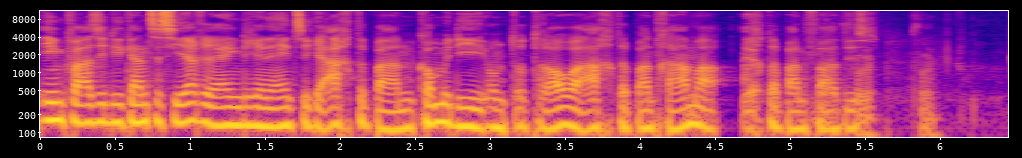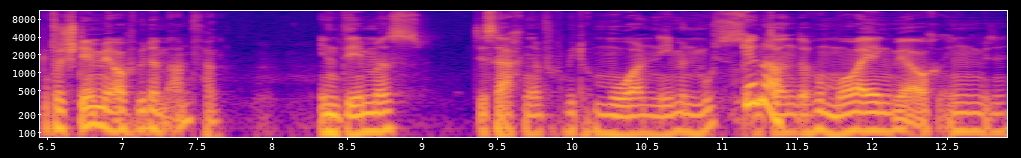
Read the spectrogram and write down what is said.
eben quasi die ganze Serie eigentlich eine einzige Achterbahn, Comedy und Trauer, Achterbahn, Drama, Achterbahnfahrt ja, ist. voll, voll. Und da stehen wir auch wieder am Anfang, indem man die Sachen einfach mit Humor nehmen muss. Genau. Und dann der Humor irgendwie auch irgendwie,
